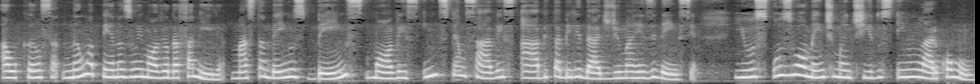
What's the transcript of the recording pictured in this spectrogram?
alcança não apenas o imóvel da família, mas também os bens móveis indispensáveis à habitabilidade de uma residência e os usualmente mantidos em um lar comum.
